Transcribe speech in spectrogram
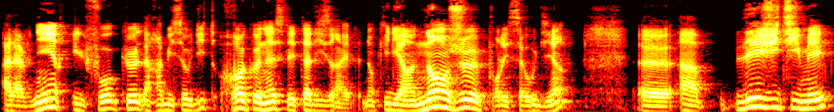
à l'avenir, il faut que l'Arabie saoudite reconnaisse l'État d'Israël. Donc il y a un enjeu pour les Saoudiens euh, à légitimer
